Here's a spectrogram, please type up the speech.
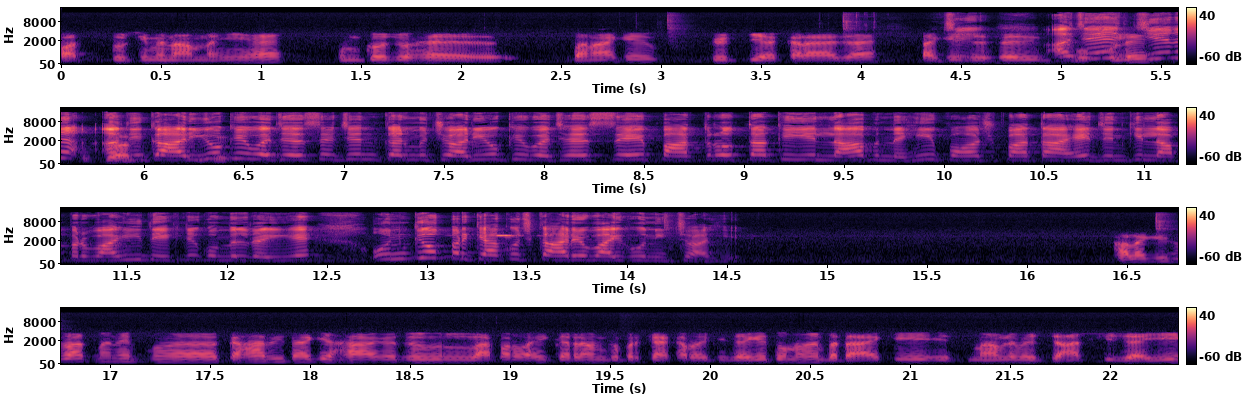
पात्र सूची में नाम नहीं है उनको जो है बना के फिट किया कराया जाए ताकि जैसे अजय जिन अधिकारियों की वजह से जिन कर्मचारियों की वजह से पात्रों तक ये लाभ नहीं पहुँच पाता है जिनकी लापरवाही देखने को मिल रही है उनके ऊपर क्या कुछ कार्यवाही होनी चाहिए? हालाँकि इस बात मैंने कहा भी था कि हाँ अगर जो लापरवाही कर रहे हैं, उनके ऊपर क्या कार्रवाई की जाएगी तो उन्होंने बताया कि इस मामले में जाँच की जाएगी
